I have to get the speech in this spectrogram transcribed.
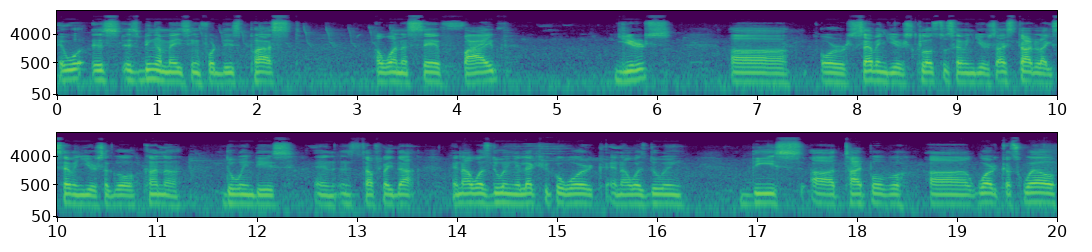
it was it's, it's been amazing for this past i want to say five years uh, or seven years close to seven years. I started like seven years ago kind of doing this and, and stuff like that. And i was doing electrical work and i was doing this uh, type of uh, work as well.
